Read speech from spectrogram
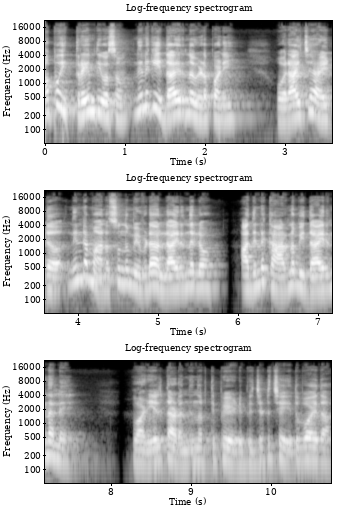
അപ്പോൾ ഇത്രയും ദിവസം നിനക്ക് ഇതായിരുന്നു ഇവിടെ പണി? ഒരാഴ്ചയായിട്ട് നിന്റെ മനസ്സൊന്നും ഇവിടെ അല്ലായിരുന്നല്ലോ. അതിന്റെ കാരണം ഇതായിരുന്നല്ലേ? വഴിയിൽ തടഞ്ഞു നിർത്തി പേടിപ്പിച്ചിട്ട് ചെയ്തു പോയതാ.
